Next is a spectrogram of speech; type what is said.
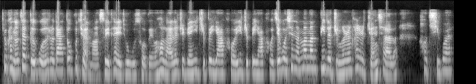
就可能在德国的时候大家都不卷嘛，所以他也就无所谓。然后来了这边一直被压迫，一直被压迫，结果现在慢慢逼的整个人开始卷起来了，好奇怪。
